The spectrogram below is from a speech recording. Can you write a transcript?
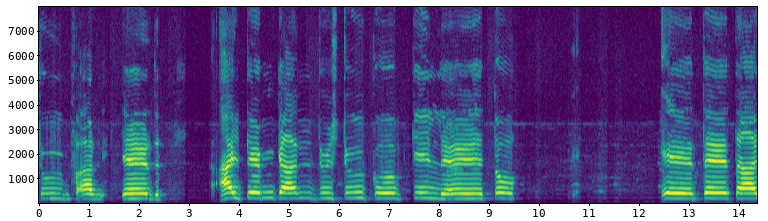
তুফান এর আইটেম গান দুষ্টু কোকিলে তো এতে তার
